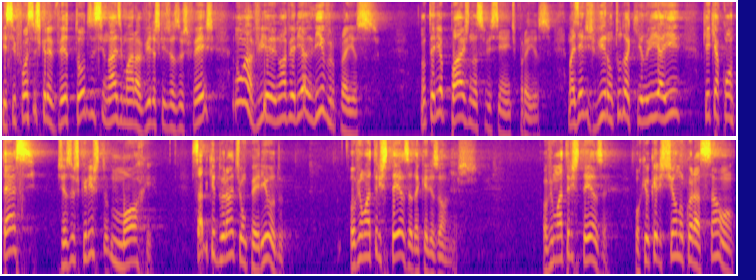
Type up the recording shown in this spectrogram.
que se fosse escrever todos os sinais e maravilhas que Jesus fez, não havia, não haveria livro para isso. Não teria página suficiente para isso. Mas eles viram tudo aquilo e aí o que que acontece? Jesus Cristo morre. Sabe que durante um período houve uma tristeza daqueles homens houve uma tristeza, porque o que eles tinham no coração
